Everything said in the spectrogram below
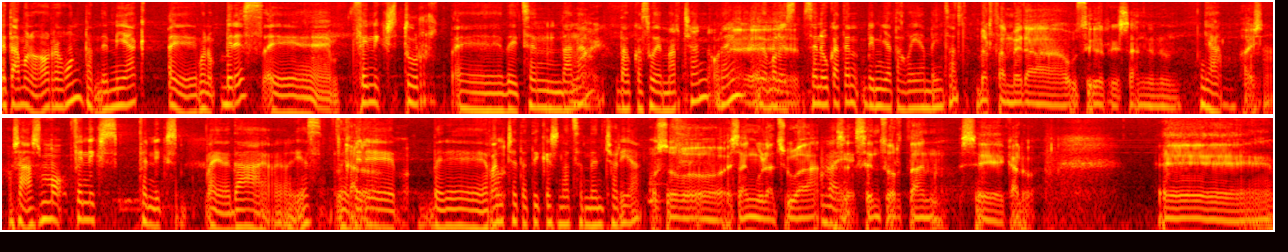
Eta, bueno, gaur egun, pandemiak, e, bueno, berez, e, Phoenix Tour e, deitzen dana, Bai. daukazue martxan, orain? E, bueno, ez- zen eukaten 2008an behintzat? Bertan bera utzi berri izan genuen. Ja, Bai. osea, asmo, Phoenix, Phoenix e, da, hori ez, Claro. bere, bere errautxetatik esnatzen den txoria. Oso esanguratsua, Bai. ze- zentzortan, ze, karo, e,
